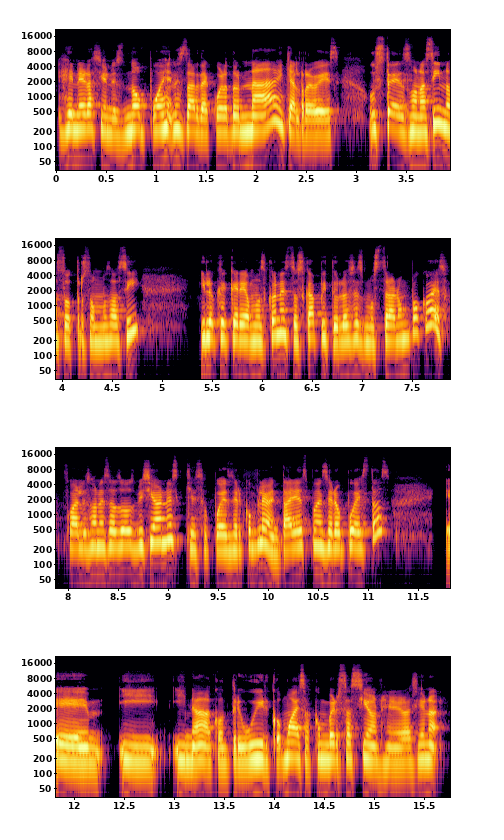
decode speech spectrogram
generaciones no pueden estar de acuerdo en nada y que al revés, ustedes son así, nosotros somos así. Y lo que queremos con estos capítulos es mostrar un poco eso, cuáles son esas dos visiones, que eso pueden ser complementarias, pueden ser opuestas, eh, y, y nada, contribuir como a esa conversación generacional.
